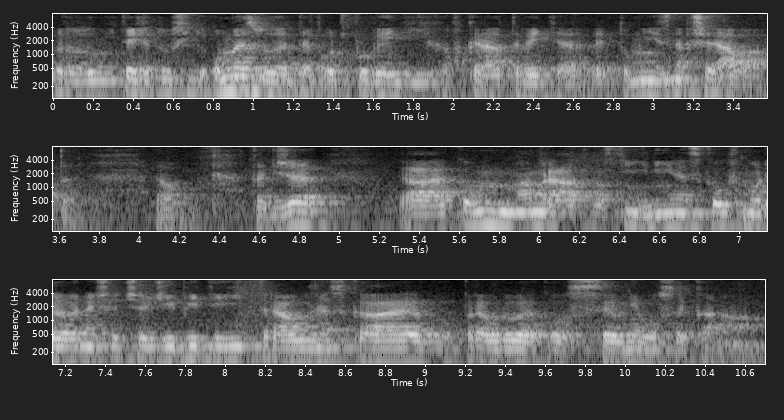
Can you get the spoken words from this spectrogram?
rozumíte, že tu síť omezujete v odpovědích a v kreativitě, vy tomu nic nepředáváte. Jo. Takže já jako mám rád vlastně jiný dneska už modely než je ChatGPT, která už dneska je opravdu jako silně osekaná.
